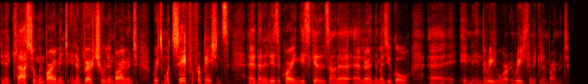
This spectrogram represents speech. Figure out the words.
in a classroom environment, in a virtual environment, where it's much safer for patients uh, than it is acquiring these skills on a, a learn them as you go uh, in, in the real, real clinical environment.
